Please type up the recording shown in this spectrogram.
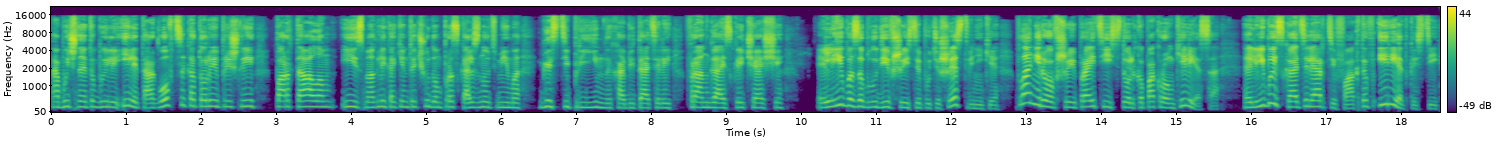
Обычно это были или торговцы, которые пришли порталом и смогли каким-то чудом проскользнуть мимо гостеприимных обитателей франгайской чащи, либо заблудившиеся путешественники, планировавшие пройтись только по кромке леса, либо искатели артефактов и редкостей,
